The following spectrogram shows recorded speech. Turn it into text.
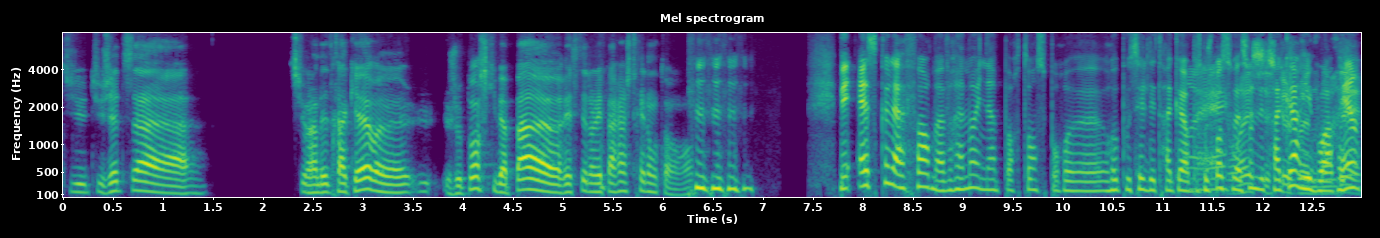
tu, tu jettes ça à- sur un des trackers. euh, je pense qu'il va pas euh, rester dans les parages très longtemps. hein. Mais est-ce que la forme a vraiment une importance pour euh, repousser le détraqueur? Parce que je pense que de toute façon, le détraqueur, il voit rien.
